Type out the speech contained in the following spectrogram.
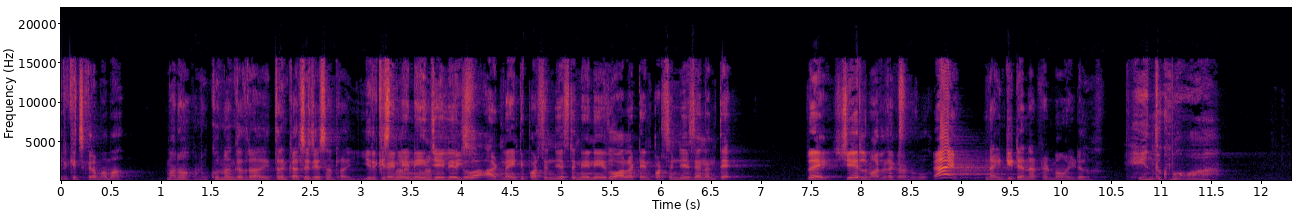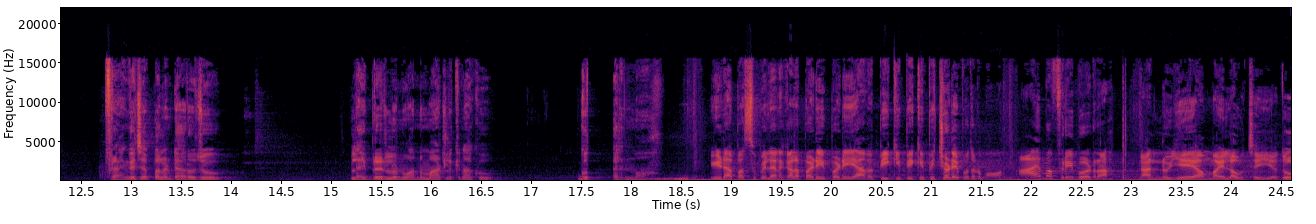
ఇరికించకరా మామ. మనం అనుకున్నాం కదరా ఇద్దరం కలిసి చేశాను రా రే, నేనేం చేయలేదు. ఆడు నైంటీ పర్సెంట్ చేస్తే నేను ఏదో అలా టెన్ పర్సెంట్ చేశాను అంతే. రే షేర్లు మాట్లాడకరా నువ్వు. నైన్టీ టెన్ అంటున్నాడు మామ ఇడు ఎందుకు మావా ఫ్రాంక్గా చెప్పాలంటే ఆ రోజు లైబ్రరీలో నువ్వు అన్న మాటలకి నాకు గుర్తులేదు మా ఈడ బస్సు పిల్లని కలపడి పడి ఆమె పీకి పీకి పిచ్చోడైపోతాడు మావా ఆయమ ఫ్రీ బర్డ్ రా. నన్ను ఏ అమ్మాయి లవ్ చెయ్యదు.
